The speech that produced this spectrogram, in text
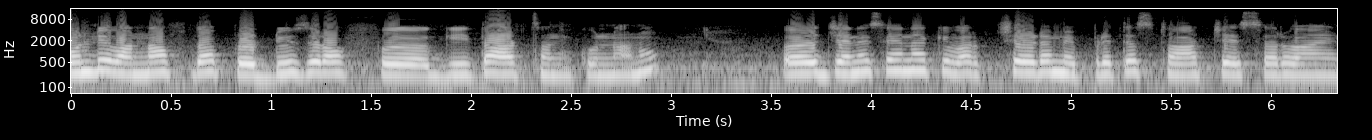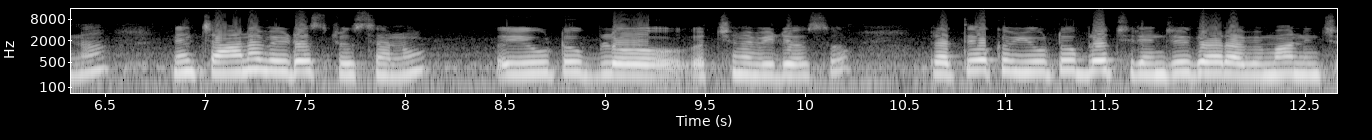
only one of the producer of Geetha Arts అనుకున్నాను. జనసేనకి వర్క్ చేయడం ఎప్పుడైతే స్టార్ట్ చేశారో ఆయన నేను చాలా వీడియోస్ చూశాను. యూట్యూబ్లో వచ్చిన వీడియోస్. ప్రతి ఒక్క యూట్యూబ్లో చిరంజీవి గారు అభిమానించ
